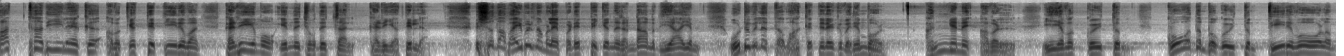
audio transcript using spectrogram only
പദ്ധതിയിലേക്ക് അവൾക്ക് എത്തിത്തീരുവാൻ കഴിയുമോ എന്ന് ചോദിച്ചാൽ കഴിയത്തില്ല. വിശുദ്ധ ബൈബിൾ നമ്മളെ പഠിപ്പിക്കുന്ന രണ്ടാമധ്യായം ഒടുവിലത്തെ വാക്യത്തിലേക്ക് വരുമ്പോൾ അങ്ങനെ അവൾ യവക്കൊയ്ത്തും കോതമ്പ് കൊയ്ത്തും തീരുവോളം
